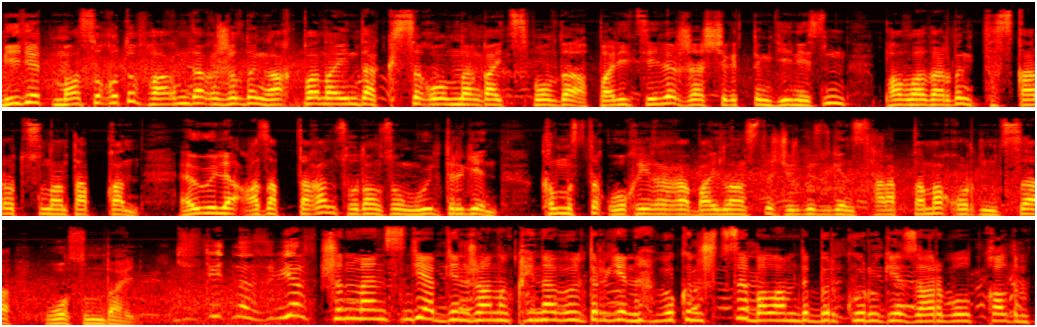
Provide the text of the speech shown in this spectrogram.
Медет Масұғұтов ағымдағы жылдың ақпан айында кісі қолынан қайтыс болды. Полицейлер жас жігіттің денесін Павлодардың тысқары тұсынан тапқан. Әуелі азаптаған, содан соң өлтірген. Қылмыстық оқиғаға байланысты жүргізілген сараптама қорытындысы осындай. Шын мәнісінде әбден жанын қинап өлтірген. Өкініштісі баламды бір көруге зар болып қалдым.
